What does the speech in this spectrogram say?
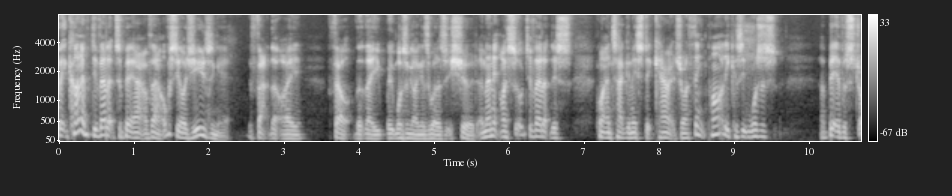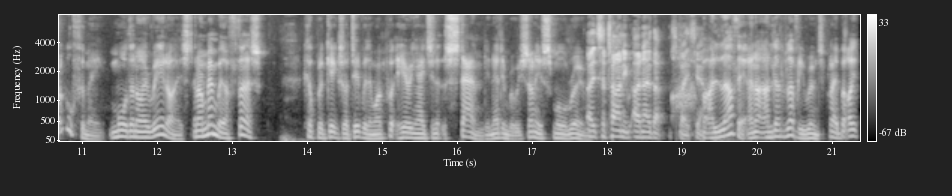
But it kind of developed a bit out of that. Obviously, I was using it. The fact that I felt that they it wasn't going as well as it should, and then it, I sort of developed this quite antagonistic character. I think partly because it was a bit of a struggle for me more than I realised. And I remember the first couple of gigs I did with him, I put hearing aids in at the stand in Edinburgh, which is only a small room. Oh, It's a tiny. I know that space. Yeah. But I love it, and I, I love lovely room to play. But I,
